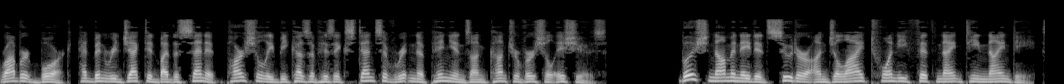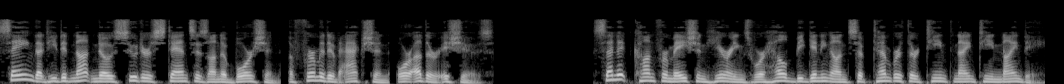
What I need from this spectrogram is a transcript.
Robert Bork, had been rejected by the Senate partially because of his extensive written opinions on controversial issues. Bush nominated Souter on July 25, 1990, saying that he did not know Souter's stances on abortion, affirmative action, or other issues. Senate confirmation hearings were held beginning on September 13, 1990.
